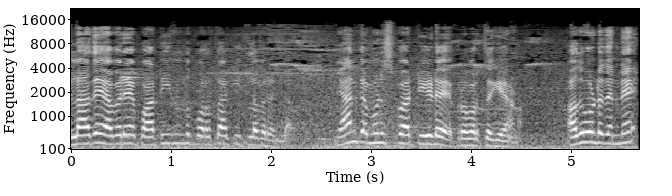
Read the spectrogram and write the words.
അല്ലാതെ അവരെ പാർട്ടിയിൽ നിന്ന് പുറത്താക്കിയിട്ടുള്ളവരല്ല. ഞാൻ കമ്മ്യൂണിസ്റ്റ് പാർട്ടിയുടെ പ്രവർത്തകയാണ്. അതുകൊണ്ട് തന്നെ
